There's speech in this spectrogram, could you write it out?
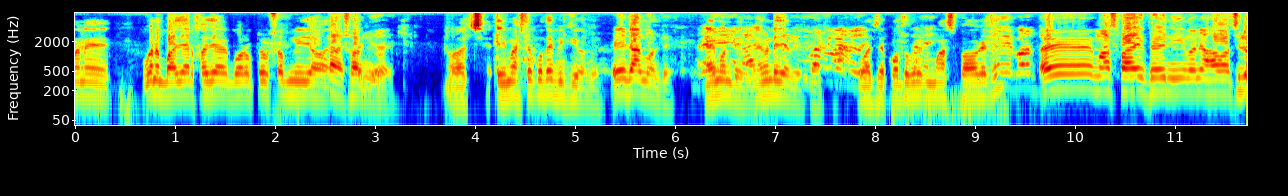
মানে ওখানে বাজার ফাজার বরফ টরফ সব নিয়ে যাওয়া হয়? হ্যাঁ সব নিয়ে যায়। আচ্ছা এই মাছটা কোথায় বিক্রি হবে? এই ডায়মন্ডে ডায়মন্ডে ডায়মন্ডে যাবে? ও আচ্ছা কত করে মাছ পাওয়া গেছে? এ মাছ পাই ফেনি মানে হাওয়া ছিল।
